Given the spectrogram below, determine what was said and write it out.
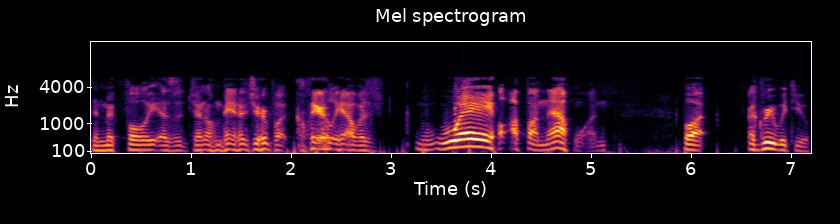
than Mick Foley as a general manager, but clearly I was way off on that one. But agree with you.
